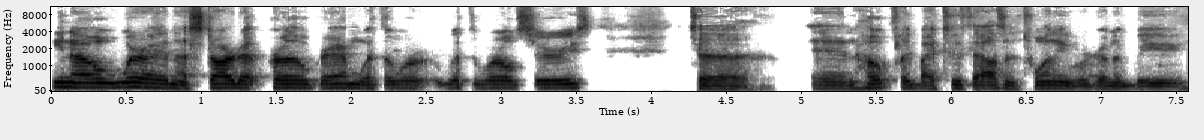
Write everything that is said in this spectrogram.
you know we're in a startup program with the with the World Series, to and hopefully by 2020 we're going to be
